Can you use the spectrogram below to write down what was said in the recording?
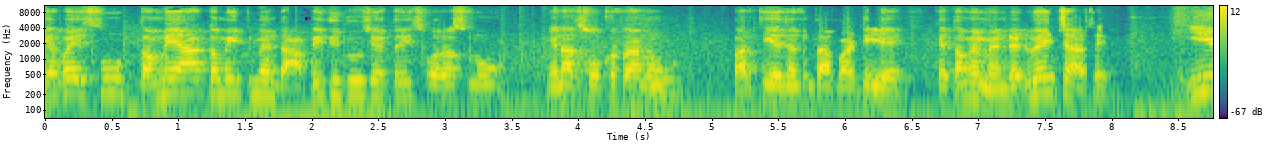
કે ભાઈ શું તમે આ કમિટમેન્ટ આપી દીધું છે ત્રીસ વર્ષનું એના છોકરાનું ભારતીય જનતા પાર્ટીએ કે તમે મેન્ડેટ વેચ્યા ઈ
